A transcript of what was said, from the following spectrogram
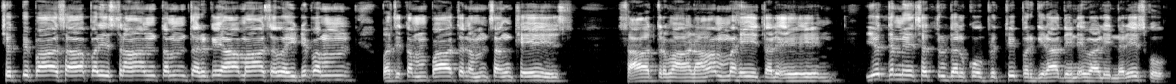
क्षुत्पिपाशा परिश्रांत तर्कयामास वही निपम पतितम पातनम संख्ये सात्रवाणाम मही तले युद्ध में शत्रु दल को पृथ्वी पर गिरा देने वाले नरेश को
